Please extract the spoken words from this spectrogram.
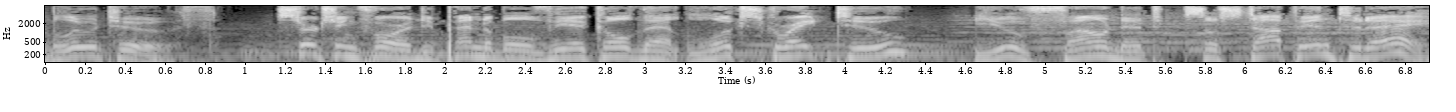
Bluetooth. Searching for a dependable vehicle that looks great too? You've found it, so stop in today.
